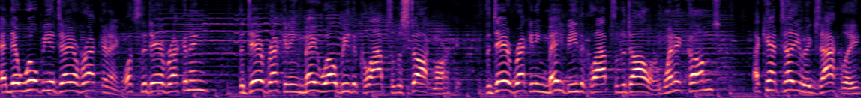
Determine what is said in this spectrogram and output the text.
and there will be a day of reckoning. What's the day of reckoning? The day of reckoning may well be the collapse of the stock market. The day of reckoning may be the collapse of the dollar. When it comes, I can't tell you exactly,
